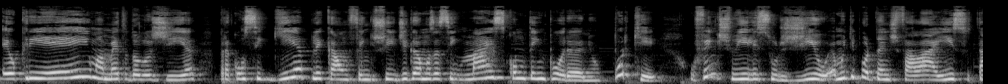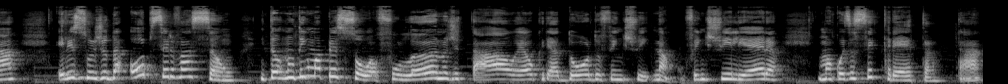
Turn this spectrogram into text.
eu criei uma metodologia para conseguir aplicar um Feng Shui, digamos assim, mais contemporâneo. Por quê? O Feng Shui ele surgiu, é muito importante falar isso, tá? Ele surgiu da observação. Então, não tem uma pessoa, fulano de tal é o criador do Feng Shui. Não, o Feng Shui ele era uma coisa secreta, tá?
